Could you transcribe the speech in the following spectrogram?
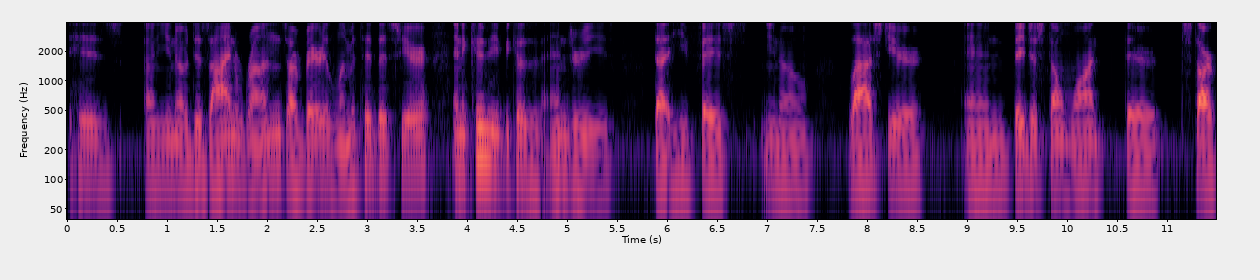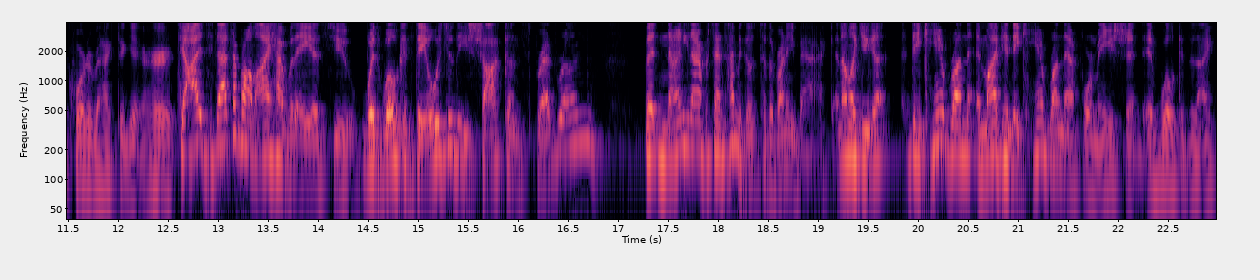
his uh, you know design runs are very limited this year, and it could be because of the injuries that he faced, you know, last year, and they just don't want their star quarterback to get hurt. See, I, that's a problem I have with ASU. With Wilkins, they always do these shotgun spread runs, but 99% of the time it goes to the running back. And I'm like, you got they can't run in my opinion, they can't run that formation if Wilkins and I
